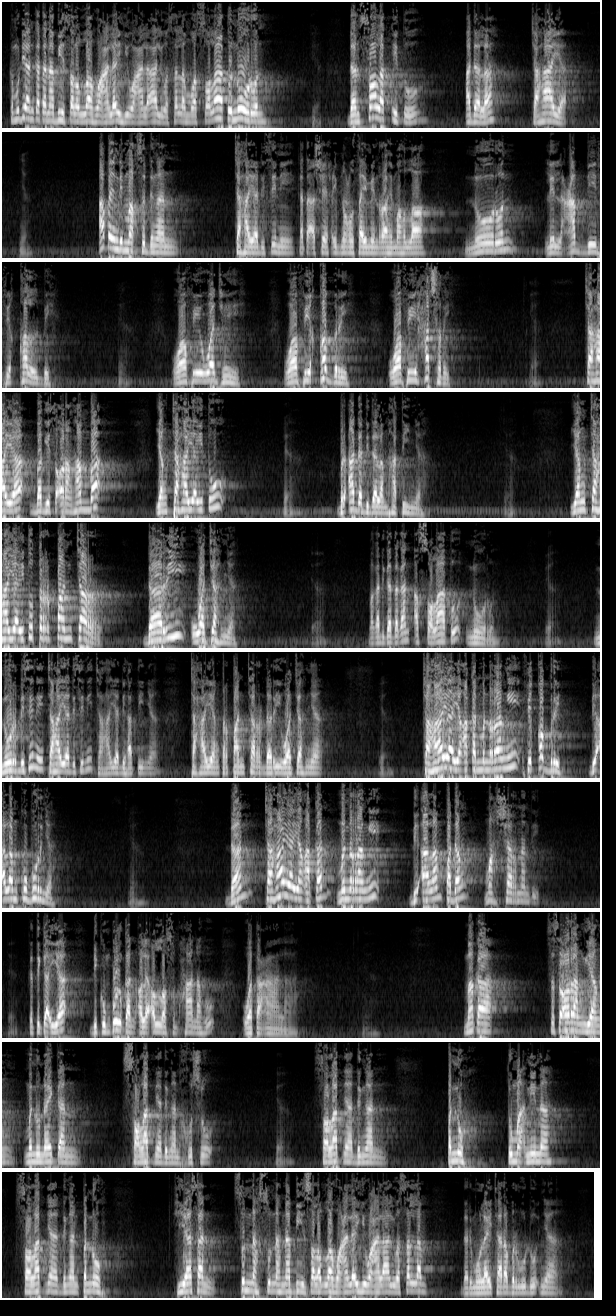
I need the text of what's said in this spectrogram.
Kemudian kata Nabi sallallahu alaihi wasallam wassalatu nurun. Ya. Dan salat itu adalah cahaya. Ya. Apa yang dimaksud dengan cahaya di sini kata Syekh Ibnu Utsaimin rahimahullah nurun lil abdi fi qalbi wa fi wajhi wa fi qabri wa fi hasri ya. cahaya bagi seorang hamba yang cahaya itu ya, berada di dalam hatinya ya. Yang cahaya itu terpancar dari wajahnya ya. maka dikatakan as-salatu nurun ya. nur di sini cahaya di sini cahaya di hatinya cahaya yang terpancar dari wajahnya. Ya. Cahaya yang akan menerangi fi qabri di alam kuburnya. Ya. Dan cahaya yang akan menerangi di alam padang mahsyar nanti. Ya. Ketika ia dikumpulkan oleh Allah Subhanahu wa taala. Ya. Maka seseorang yang menunaikan Solatnya dengan khusyuk. Ya. Solatnya dengan penuh tumak nina. Solatnya dengan penuh hiasan sunnah-sunnah Nabi Sallallahu Alaihi Wasallam dari mulai cara berwuduknya,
